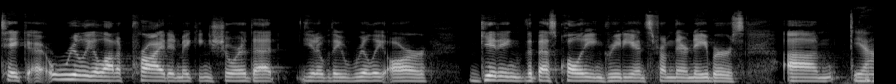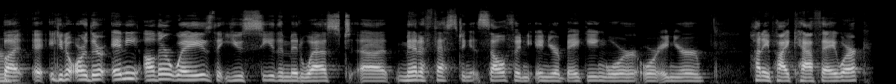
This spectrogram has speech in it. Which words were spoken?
take uh, really a lot of pride in making sure that you know they really are getting the best quality ingredients from their neighbors. Um, yeah. But, uh, you know, are there any other ways that you see the Midwest uh, manifesting itself in, in your baking or, or in your honey pie cafe work?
